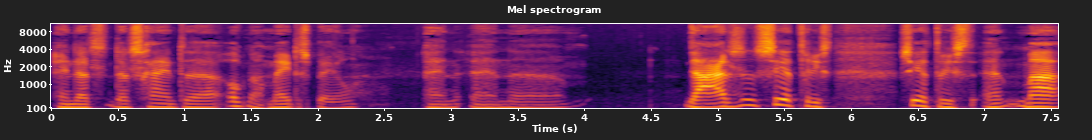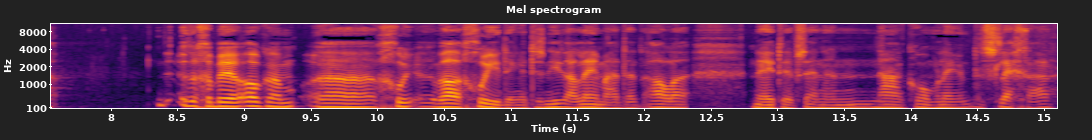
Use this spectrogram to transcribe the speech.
en dat, dat schijnt eh, ook nog mee te spelen. En, en eh, ja, het is zeer triest. Zeer triest. En, maar er gebeuren ook een, eh, goeie, wel goede dingen. Het is niet alleen maar dat alle natives en hun nakomelingen slecht gaat.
